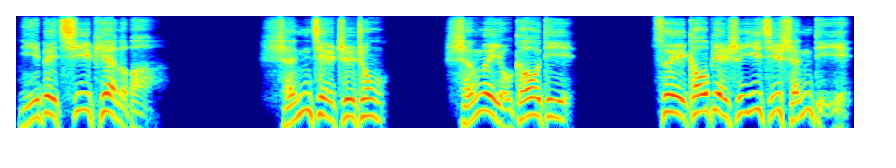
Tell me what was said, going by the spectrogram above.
你被欺骗了吧？”神界之中，神位有高低，最高便是一级神邸，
